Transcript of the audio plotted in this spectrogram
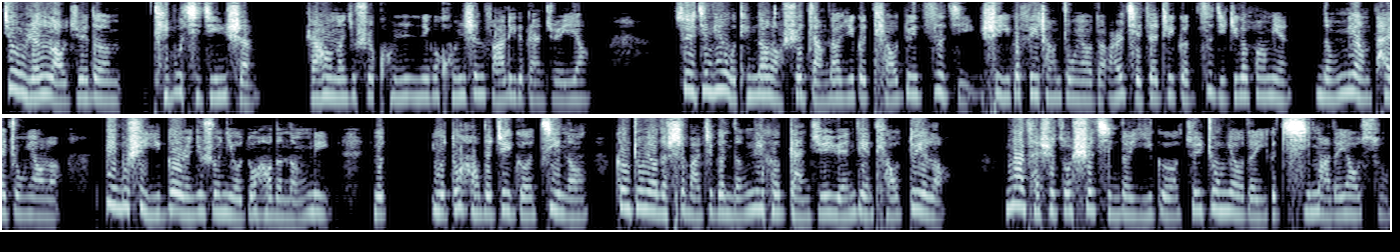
就人老觉得提不起精神，然后呢就是浑那个浑身乏力的感觉一样。所以今天我听到老师讲到一个调对自己是一个非常重要的，而且在这个自己这个方面能量太重要了，并不是一个人就说你有多好的能力有。有多好的这个技能，更重要的是把这个能力和感觉原点调对了，那才是做事情的一个最重要的一个起码的要素。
